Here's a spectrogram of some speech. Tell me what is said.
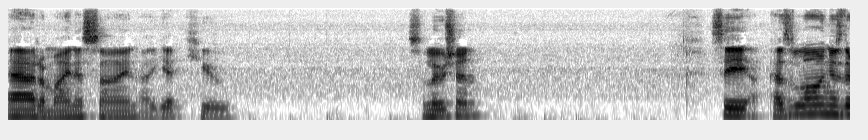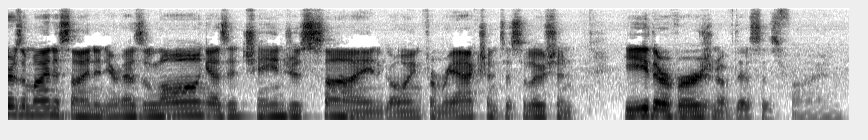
add a minus sign, I get Q. Solution. See, as long as there's a minus sign in here, as long as it changes sign going from reaction to solution, either version of this is fine.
